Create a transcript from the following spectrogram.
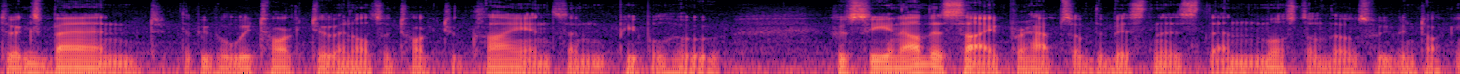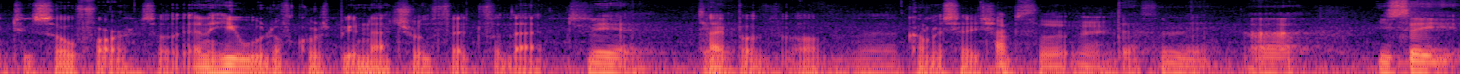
to Mm. expand the people we talk to and also talk to clients and people who who see another side perhaps of the business than most of those we've been talking to so far. So and he would of course be a natural fit for that Yeah. type of, of uh, conversation. Absolutely. Definitely. Uh, you say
